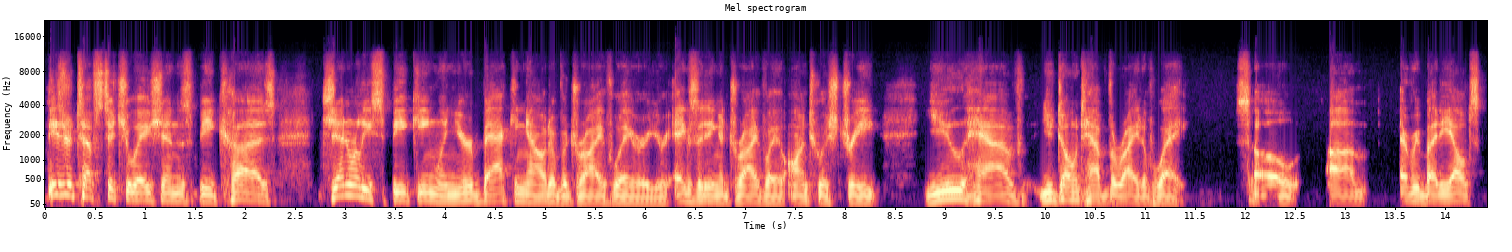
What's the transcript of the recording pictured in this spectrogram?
These are tough situations because generally speaking, when you're backing out of a driveway or you're exiting a driveway onto a street, you have you don't have the right of way. So um, everybody else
